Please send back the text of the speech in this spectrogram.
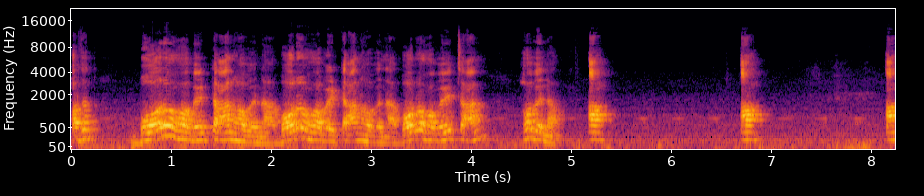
অর্থাৎ, বড় হবে, টান হবে না। বড় হবে, টান হবে না। বড় হবে, টান হবে না। আ। আ। আ।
